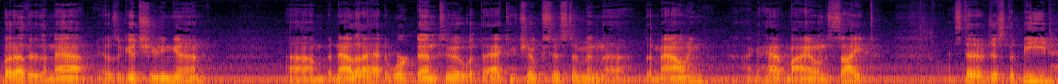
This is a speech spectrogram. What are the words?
but other than that, it was a good shooting gun. Um, but now that I had the work done to it with the AccuChoke system and the, the mounting, I can have my own sight instead of just the bead.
